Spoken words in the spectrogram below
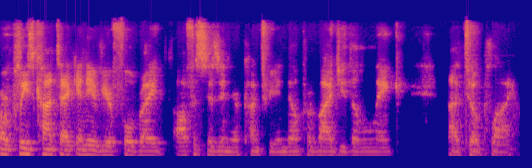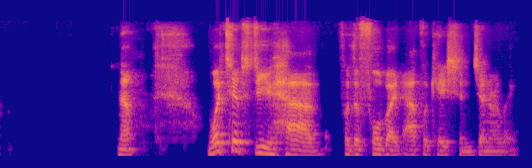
Or please contact any of your Fulbright offices in your country and they'll provide you the link uh, to apply. Now, what tips do you have for the Fulbright application generally?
